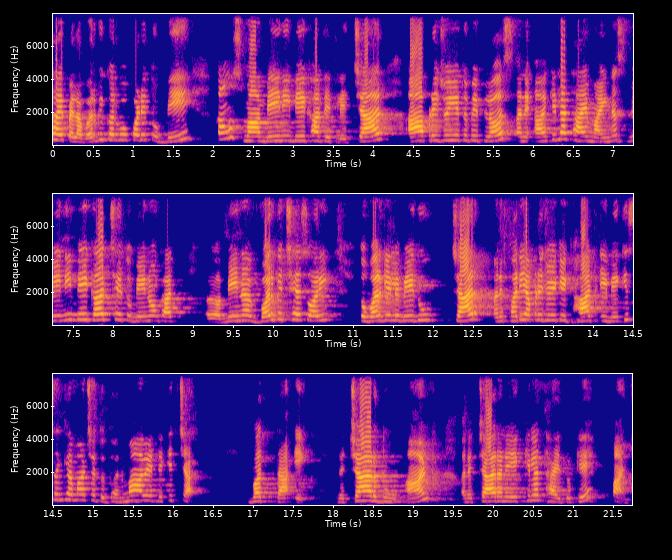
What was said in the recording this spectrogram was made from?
થાય, પહેલા વર્ગ કરવો પડે, તો બે કાઉન્સમાં બે ની બે ઘાત એટલે ચાર. આ આપણે જોઈએ તો ભાઈ પ્લસ અને આ કેટલા થાય? માઇનસ બે ની બે ઘાત છે, તો બે નો ઘાત બે વર્ગ છે, સોરી. તો વર્ગ એટલે બે દુ, ચાર, અને ફરી આપણે જોઈએ કે ઘાત એ બેકી સંખ્યામાં છે, તો ધનમાં આવે એટલે કે ચાર. વત્તા એક. અને ચાર દુ આઠ, અને ચાર અને એક કેટલા થાય? તો કે પાંચ.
